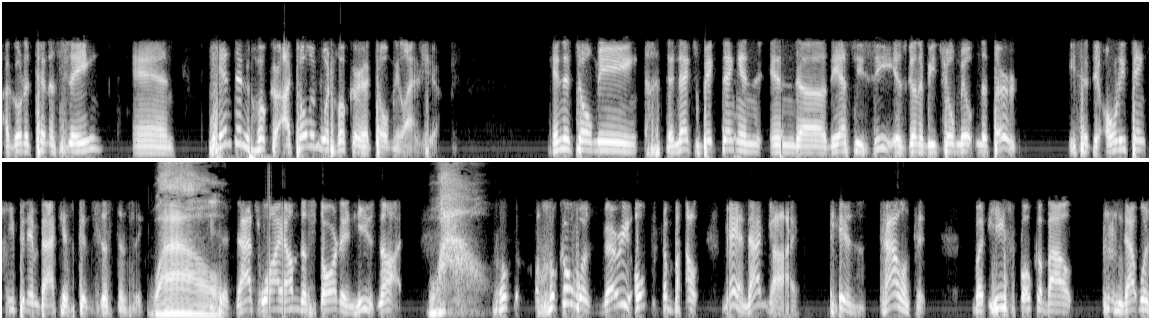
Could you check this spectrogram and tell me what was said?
I go to Tennessee, and Hendon Hooker. I told him what Hooker had told me last year. Hendon told me the next big thing in in uh, the, the SEC is going to be Joe Milton the third. He said the only thing keeping him back is consistency. Wow. He said that's why I'm the starter and he's not. Wow. Hooker, Hooker was very open about, man, that guy is talented. But he spoke about that was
